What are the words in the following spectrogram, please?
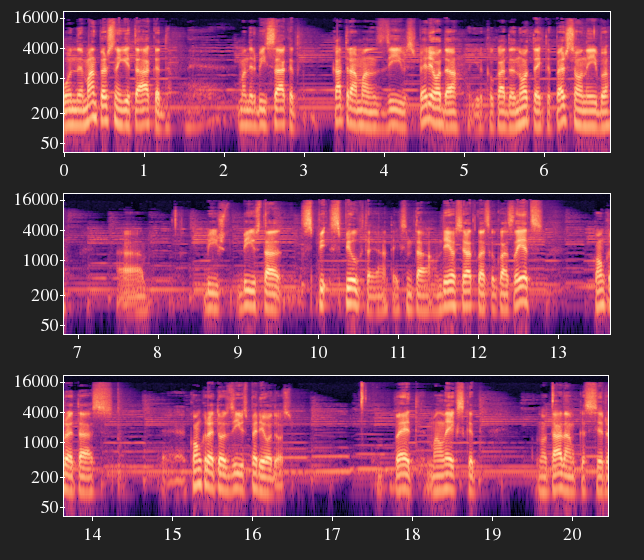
Un eh, man personīgi ir tā, ka man ir bijis tā, ka katrā manas dzīves periodā ir kaut kāda noteikta personība. Uh, bijuši, bijusi tā spi, spilgtajā, teiksim tā, un Dievs ir atklājis kaut kādas lietas konkrētās, konkrētos dzīves periodos. Bet man liekas, ka no tādām, kas ir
